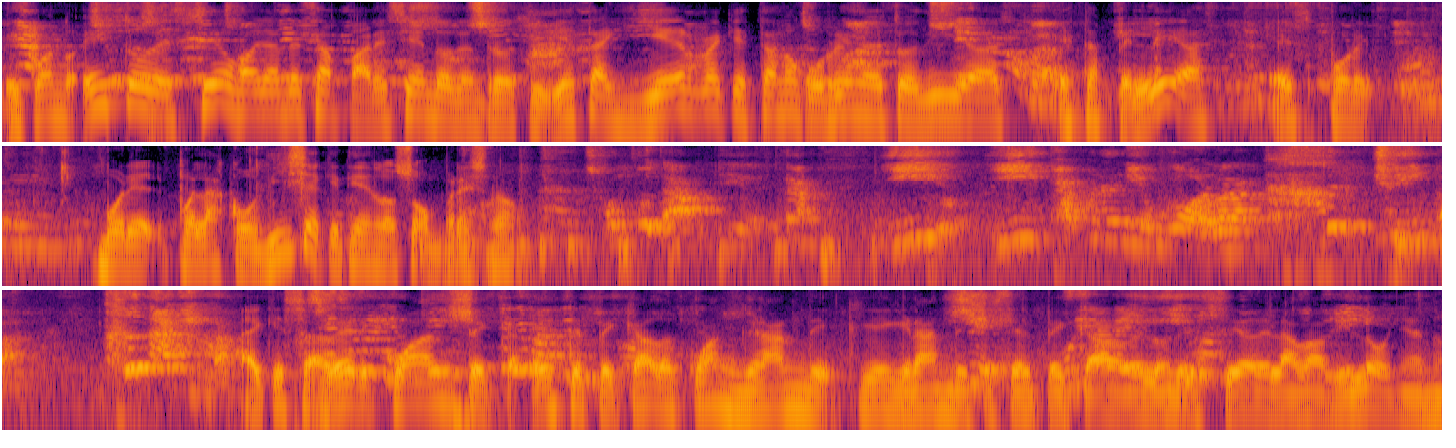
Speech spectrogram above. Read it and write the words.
Y cuando estos deseos vayan desapareciendo dentro de ti, y esta guerra que están ocurriendo estos días, estas peleas, es por, por, el, por la codicia que tienen los hombres, ¿no? Hay que saber cuán este pecado, cuán grande, qué grande es el pecado de los deseos de la Babilonia, ¿no?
